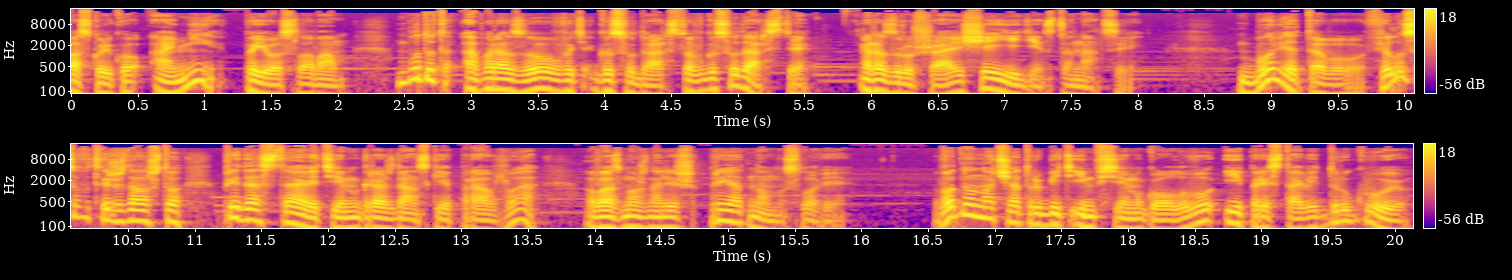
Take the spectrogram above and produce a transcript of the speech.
поскольку они, по его словам, будут образовывать государство в государстве, разрушающее единство нации. Более того, философ утверждал, что предоставить им гражданские права возможно лишь при одном условии – в одну ночь отрубить им всем голову и представить другую,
